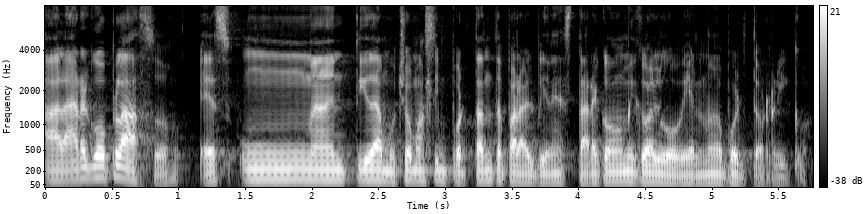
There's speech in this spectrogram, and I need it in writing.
a largo plazo es una entidad mucho más importante para el bienestar económico del gobierno de Puerto Rico.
